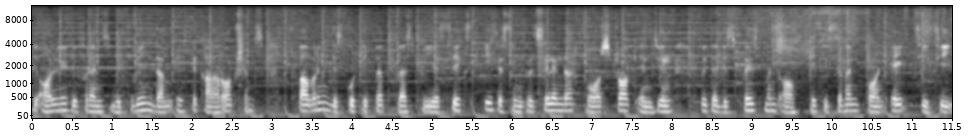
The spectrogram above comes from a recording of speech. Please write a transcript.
the only difference between them is the color options. Powering the Scooty Pep Plus BS6 is a single-cylinder 4-stroke engine with a displacement of 87.8 cc.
